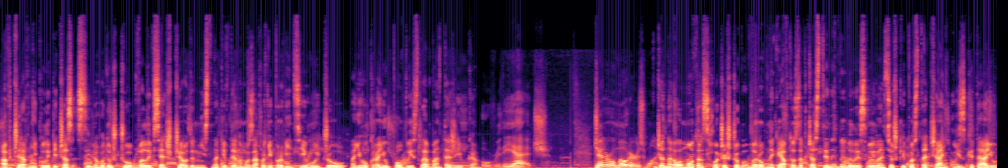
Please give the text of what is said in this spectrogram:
А в червні, коли під час сильного дощу обвалився ще один міст на південному заході провінції Гуйчжоу, на його краю повисла вантажівка. over the edge. General Motors хоче, щоб виробники автозапчастин вивели свої ланцюжки постачань із Китаю.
